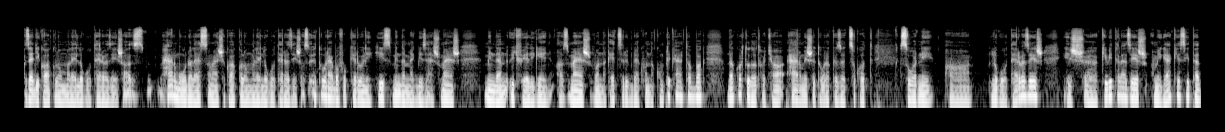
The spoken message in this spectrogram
az egyik alkalommal egy logótervezés az három óra lesz, a másik alkalommal egy logótervezés az öt órába fog kerülni, hisz minden megbízás más, minden ügyféligény az más, vannak egyszerűbbek, vannak komplikáltabbak, de akkor tudod, hogyha három és öt óra között szokott szórni a logó tervezés és kivitelezés, amíg elkészíted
